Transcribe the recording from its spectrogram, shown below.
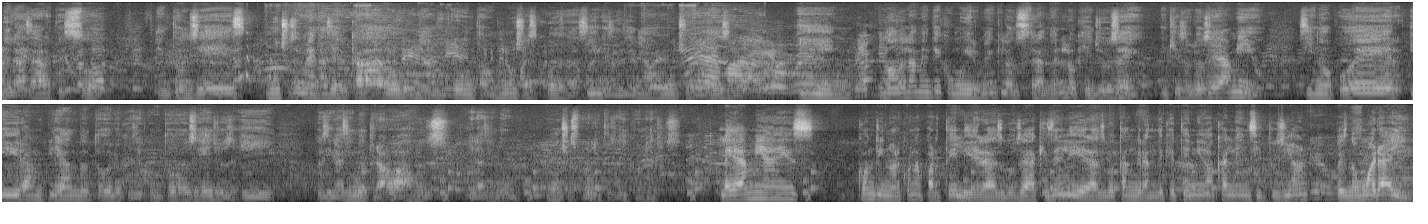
de las artes, todo. Entonces, muchos se me han acercado, me han preguntado muchas cosas así, les he enseñado mucho de eso. Y no solamente como irme enclaustrando en lo que yo sé y que solo sea mío, sino poder ir ampliando todo lo que sé con todos ellos y pues ir haciendo trabajos, ir haciendo muchos proyectos ahí con ellos. La idea mía es continuar con la parte de liderazgo, o sea, que ese liderazgo tan grande que he tenido acá en la institución, pues no muera ahí,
